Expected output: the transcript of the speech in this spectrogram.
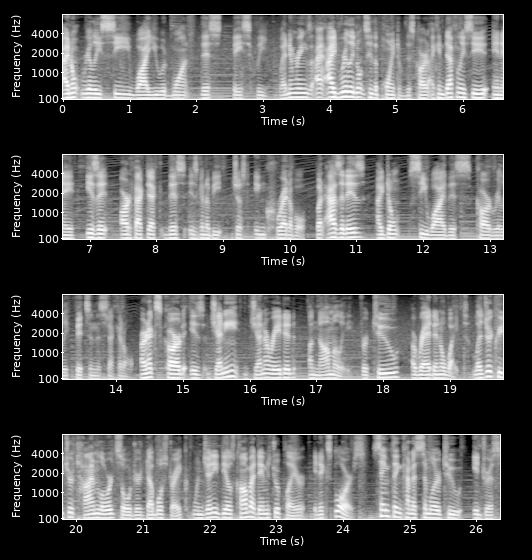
I don't really see why you would want this basically wedding rings. I, I really don't see the point of this card. I can definitely see in a Izzet artifact deck, this is going to be just incredible. But as it is, I don't see why this card really fits in this deck at all. Our next card is Jenny Generated Anomaly for two, a red and a white. Legendary creature Time Lord Soldier double strike. When Jenny deals combat damage to a player, it explores. Same thing kind of similar to Idris.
